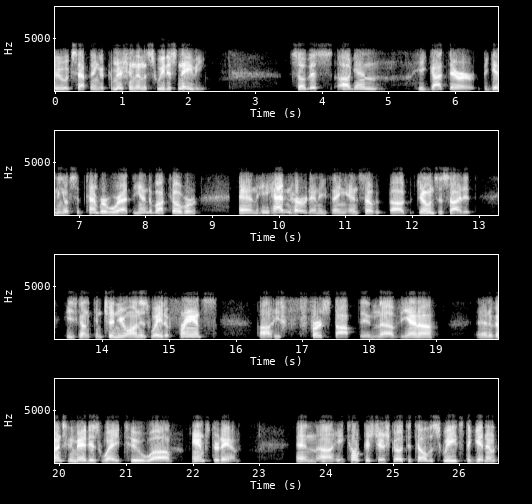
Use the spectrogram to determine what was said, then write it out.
to accepting a commission in the Swedish Navy. So this again, he got there beginning of September. We're at the end of October, and he hadn't heard anything, and so uh, Jones decided he's going to continue on his way to France. Uh, he first stopped in uh, Vienna, and eventually made his way to uh, Amsterdam. And uh, he told Kosciuszko to tell the Swedes to get him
